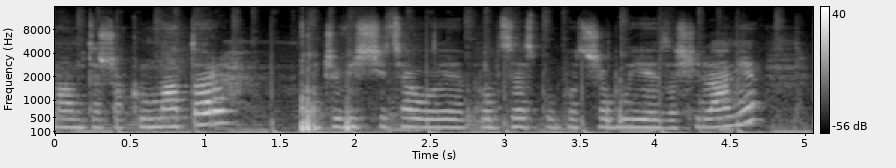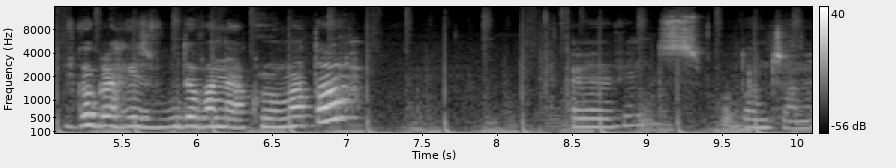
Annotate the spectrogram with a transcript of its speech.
Mam też akumulator. Oczywiście cały podzespół potrzebuje zasilanie. W goglach jest wbudowany akumulator, yy, więc podłączamy.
